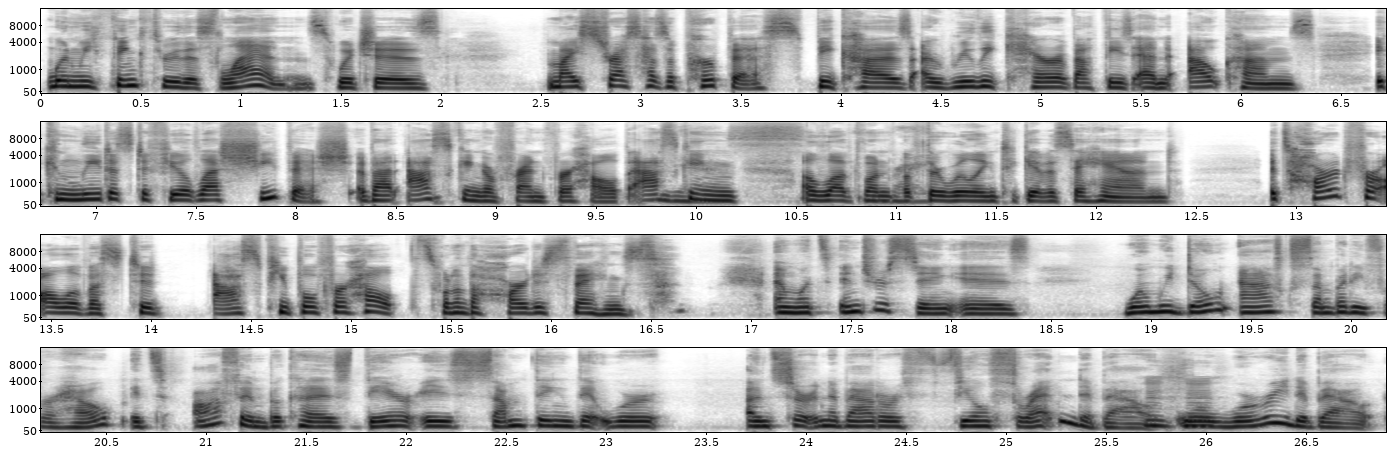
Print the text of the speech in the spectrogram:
when we think through this lens, which is my stress has a purpose because I really care about these end outcomes. It can lead us to feel less sheepish about asking a friend for help, asking Yes. a loved one if they're willing to give us a hand. It's hard for all of us to ask people for help. It's one of the hardest things. And what's interesting is when we don't ask somebody for help, it's often because there is something that we're uncertain about or feel threatened about or mm-hmm. worried about.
